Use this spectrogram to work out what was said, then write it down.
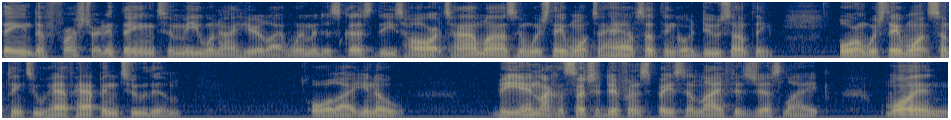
thing, the frustrating thing to me when I hear like women discuss these hard timelines in which they want to have something or do something, or in which they want something to have happen to them, or like you know, be in like a, such a different space in life is just like one.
